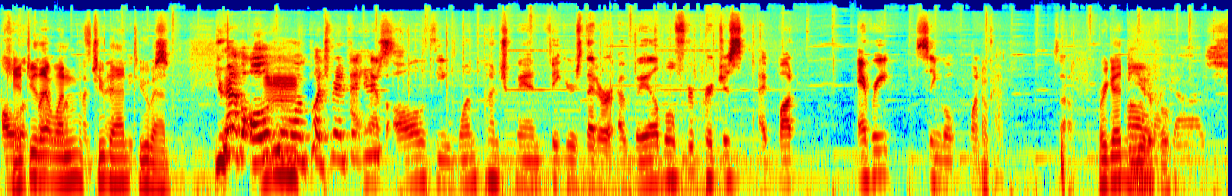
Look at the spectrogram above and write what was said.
All Can't of do that one. One It's too Man bad. Too bad. You have all of your Mm. One Punch Man figures? I have all of the One Punch Man figures that are available for purchase. I bought every single one. of Okay. them. So We're good. Oh Beautiful. my gosh.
